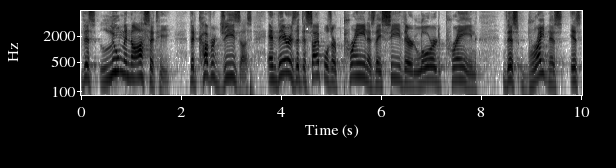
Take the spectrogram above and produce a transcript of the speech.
this luminosity that covered Jesus. And there, as the disciples are praying, as they see their Lord praying, this brightness is,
